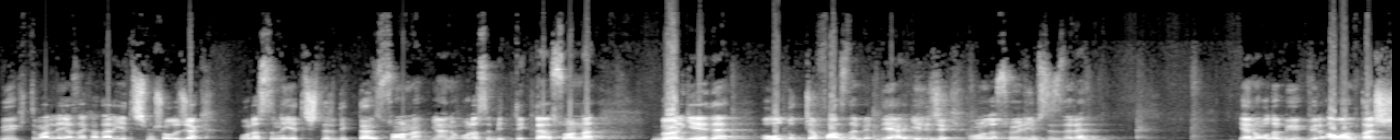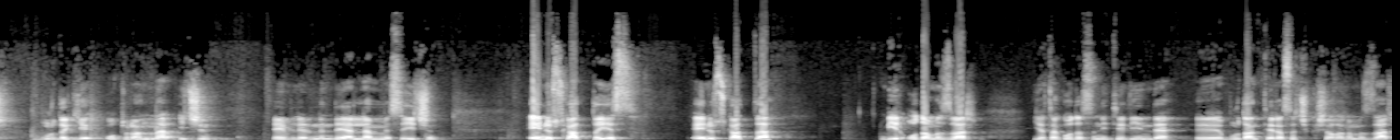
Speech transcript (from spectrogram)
büyük ihtimalle yaza kadar yetişmiş olacak. Orasını yetiştirdikten sonra yani orası bittikten sonra bölgeye de oldukça fazla bir değer gelecek. Onu da söyleyeyim sizlere. Yani o da büyük bir avantaj buradaki oturanlar için. Evlerinin değerlenmesi için. En üst kattayız. En üst katta bir odamız var. Yatak odası niteliğinde. Ee, buradan terasa çıkış alanımız var.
